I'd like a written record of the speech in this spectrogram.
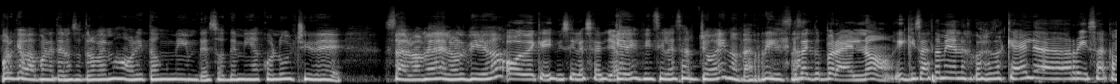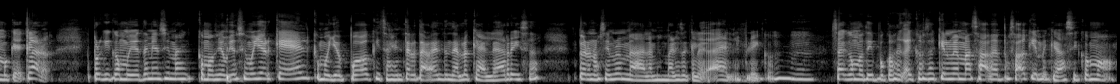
Porque va a ponerte, nosotros vemos ahorita un meme de esos de Mia Colucci de Sálvame del olvido. O de qué difícil es ser yo. Qué difícil es ser yo y nos da risa. Exacto, pero a él no. Y quizás también las cosas que a él le da risa, como que, claro, porque como yo también soy más, como yo, yo soy mayor que él, como yo puedo quizás tratar de entender lo que a él le da risa, pero no siempre me da la misma risa que le da a él, ¿me explico? Ujú. O sea, como tipo, hay cosas que él me me ha pasado que me quedo así como...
